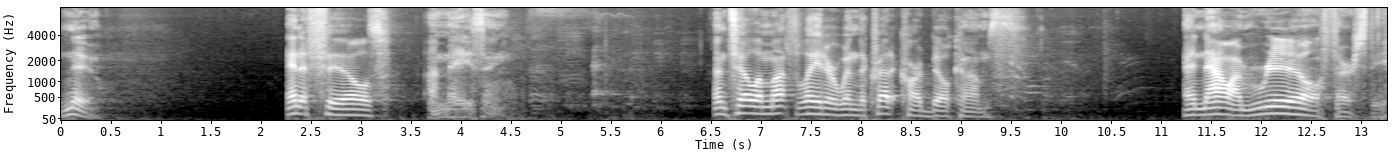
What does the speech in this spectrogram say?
new. And it feels amazing. Until a month later when the credit card bill comes. And now I'm real thirsty.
